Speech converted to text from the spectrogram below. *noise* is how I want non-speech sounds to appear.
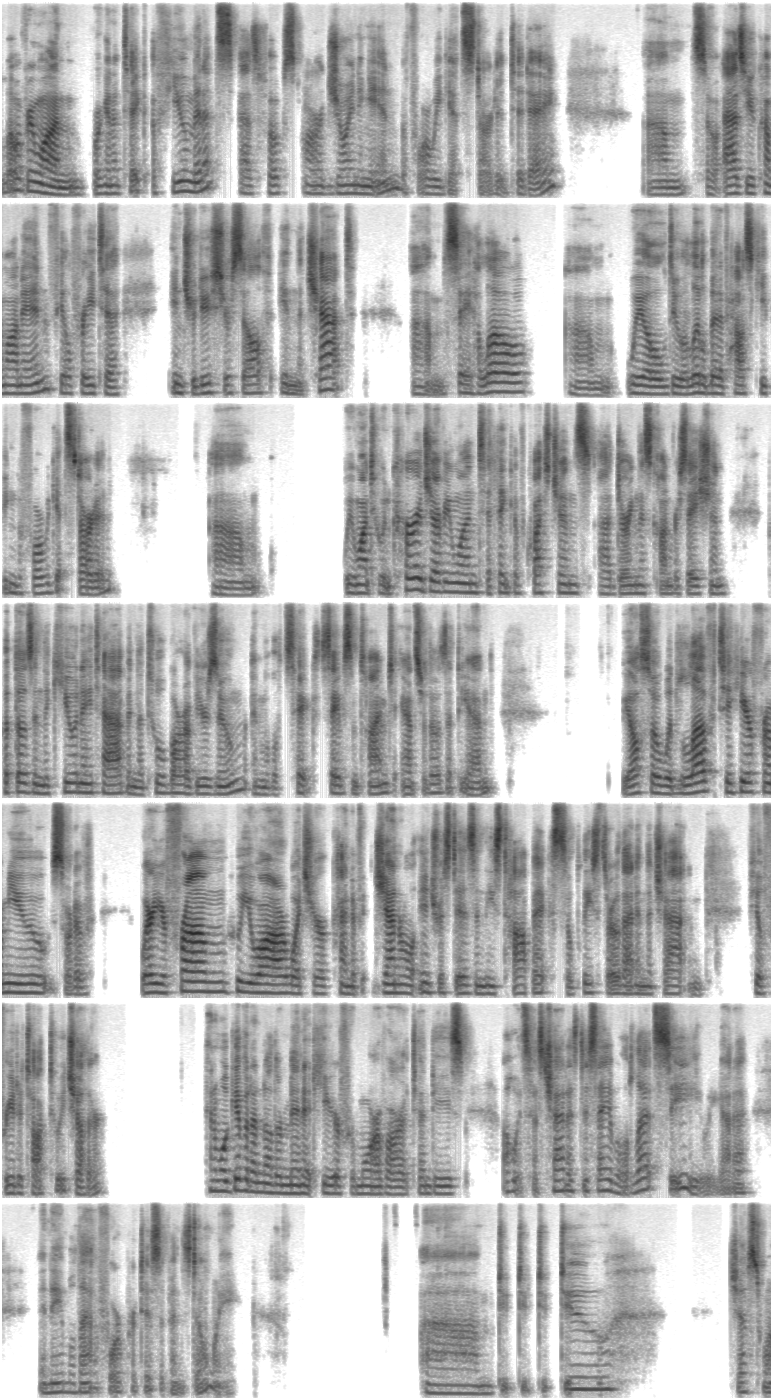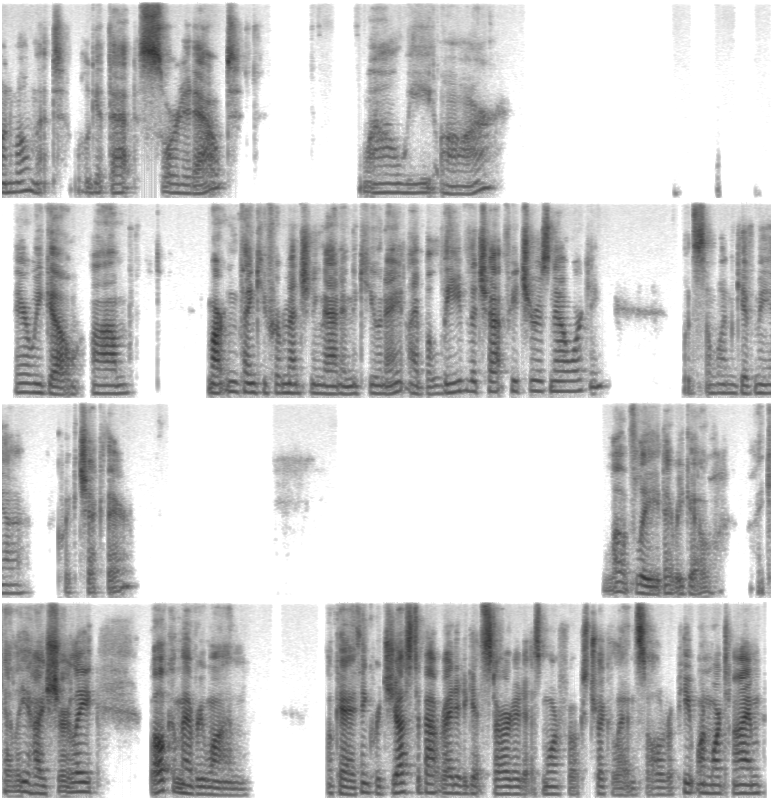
Hello, everyone. We're going to take a few minutes as folks are joining in before we get started today. Um, so as you come on in, feel free to introduce yourself in the chat, um, say hello. Um, we'll do a little bit of housekeeping before we get started. Um, we want to encourage everyone to think of questions uh, during this conversation. Put those in the Q&A tab in the toolbar of your Zoom, and we'll take, save some time to answer those at the end. We also would love to hear from you sort of where you're from, who you are, what your kind of general interest is in these topics. So please throw that in the chat and feel free to talk to each other. And we'll give it another minute here for more of our attendees. Oh, it says chat is disabled. Let's see. We got to enable that for participants, don't we? Um, do, do, do, do. Just one moment. We'll get that sorted out while we are there we go. Um, Martin, thank you for mentioning that in the Q&A. I believe the chat feature is now working. Would someone give me a quick check there? Lovely. There we go. Hi, Kelly. Hi, Shirley. Welcome, everyone. Okay, I think we're just about ready to get started as more folks trickle in. So I'll repeat one more time.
